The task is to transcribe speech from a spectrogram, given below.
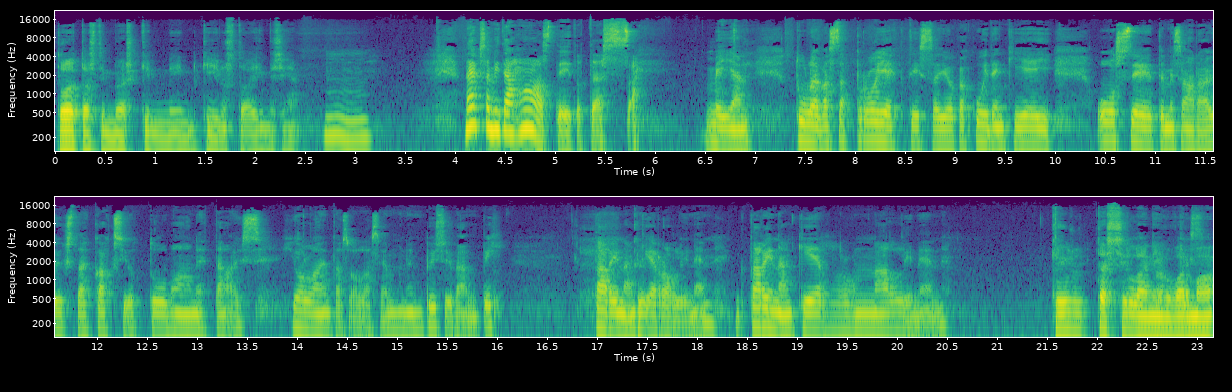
toivottavasti myöskin niin kiinnostaa ihmisiä. Mm. Näetkö mitä haasteita tässä meidän tulevassa projektissa, joka kuitenkin ei ole se, että me saadaan yksi tai kaksi juttua, vaan että olisi jollain tasolla semmoinen pysyvämpi tarinankerrollinen, tarinankerronnallinen kyllä tässä sillä niin varmaan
